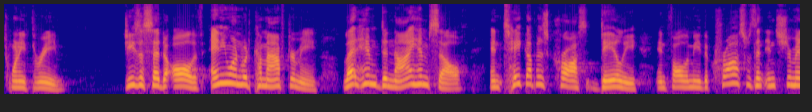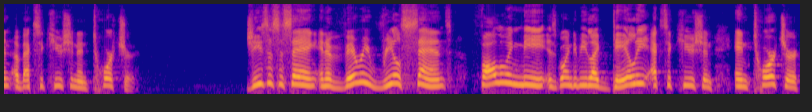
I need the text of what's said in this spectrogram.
23. Jesus said to all, If anyone would come after me, let him deny himself and take up his cross daily and follow me. The cross was an instrument of execution and torture. Jesus is saying, in a very real sense, following me is going to be like daily execution and torture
